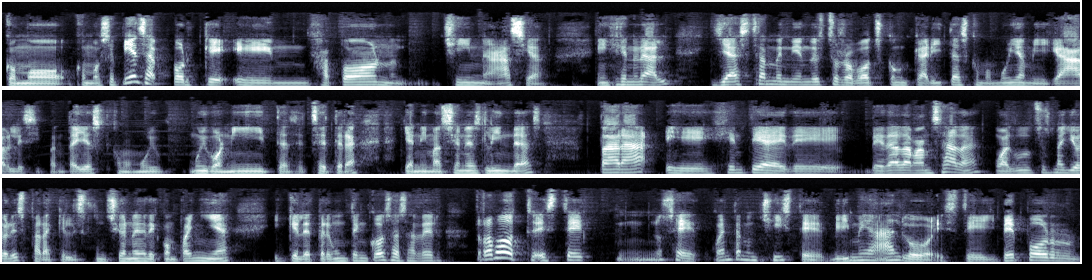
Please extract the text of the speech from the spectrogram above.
Como, como se piensa, porque en Japón, China, Asia, en general, ya están vendiendo estos robots con caritas como muy amigables y pantallas como muy, muy bonitas, etcétera, y animaciones lindas para eh, gente de, edad avanzada o adultos mayores para que les funcione de compañía y que le pregunten cosas. A ver, robot, este, no sé, cuéntame un chiste, dime algo, este, ve por,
